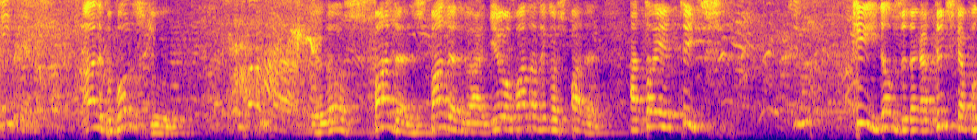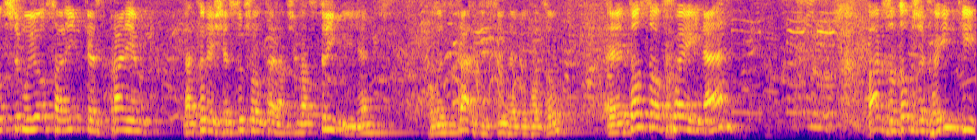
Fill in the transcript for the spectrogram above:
Widzę. ale po polsku. No, szpadel, szpadel, a nie łopata, tylko szpadel. A to je tyć. Kij, dobrze, taka tyczka podtrzymująca linkę z praniem, na której się suszą te, na przykład stringi, nie? One z pralki suche wychodzą. E, To są choinne. Bardzo dobrze, choinki.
